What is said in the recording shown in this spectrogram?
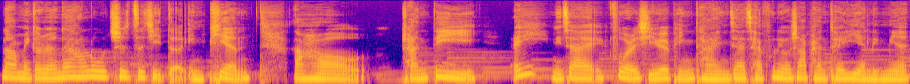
那每个人都要录制自己的影片，然后传递。哎，你在富儿喜悦平台，你在财富流沙盘推演里面，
